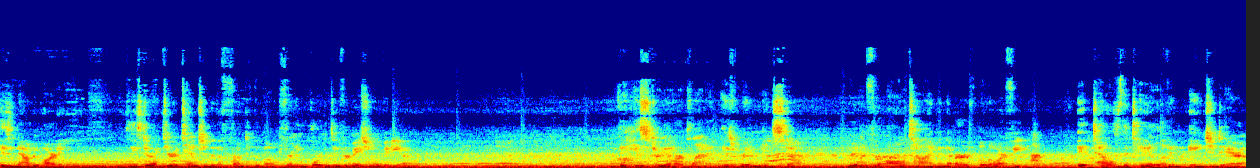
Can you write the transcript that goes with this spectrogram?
is now departing. Please direct your attention to the front of the boat for an important informational video. The history of our planet is written in stone, written for all time in the earth below our feet. It tells the tale of an ancient era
